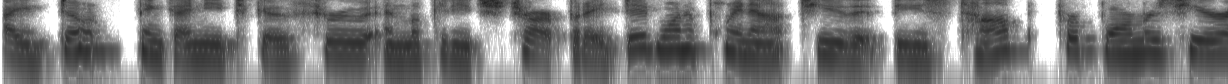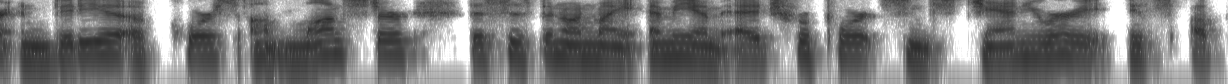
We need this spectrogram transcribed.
I don't think I need to go through and look at each chart, but I did want to point out to you that these top performers here, NVIDIA, of course, a monster. This has been on my MEM Edge report since January. It's up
